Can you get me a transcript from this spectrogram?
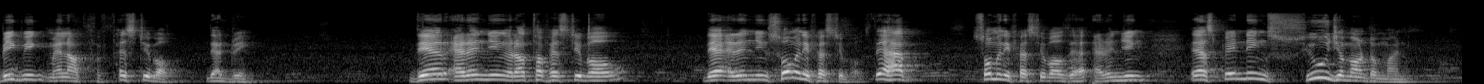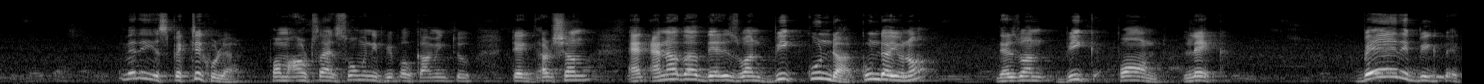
big, big Mela festival they are doing. They are arranging Ratha festival, they are arranging so many festivals. They have so many festivals they are arranging. They are spending huge amount of money. Very spectacular. From outside, so many people coming to take darshan. And another, there is one big kunda. Kunda, you know? There is one big pond, lake. Very big lake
